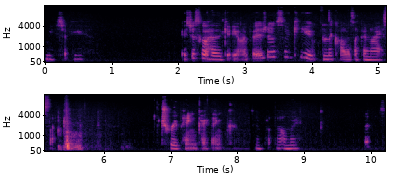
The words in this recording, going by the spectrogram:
Let me show you. It's just got Hello Kitty on it, but it's just so cute. And the colour's like a nice, like, true pink, I think. I'm gonna put that on my lips.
